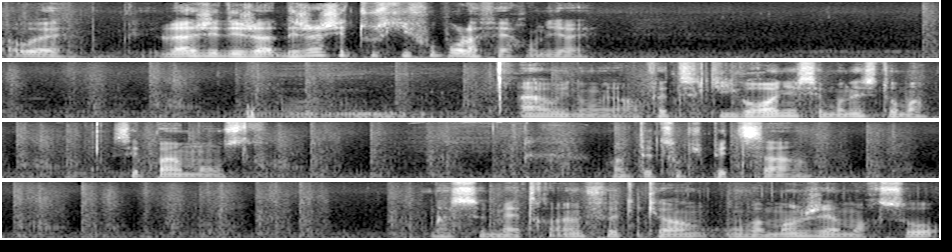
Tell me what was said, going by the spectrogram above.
Ah ouais, Là, j'ai déjà, déjà j'ai tout ce qu'il faut pour la faire, on dirait. Ah oui, non, en fait, ce qui grogne, c'est mon estomac. C'est pas un monstre. On va peut-être s'occuper de ça. Hein. On va se mettre un feu de camp. On va manger un morceau.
